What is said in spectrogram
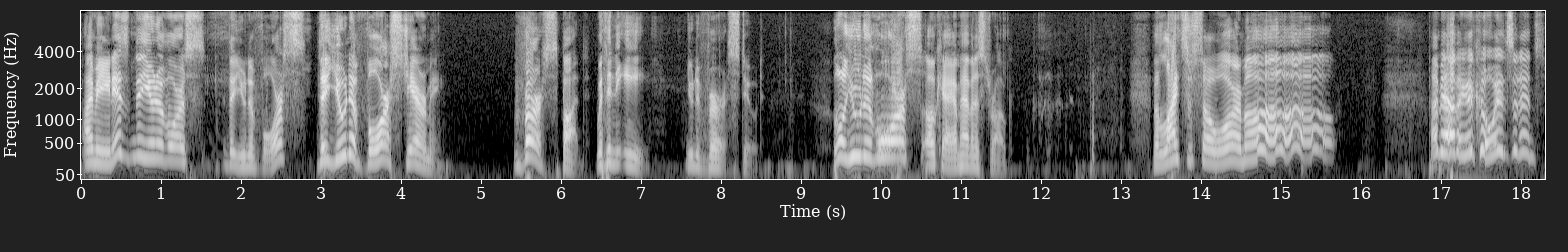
I mean, isn't the universe the universe? The universe, Jeremy. Verse, bud, with an E. Universe, dude. The universe. Okay, I'm having a stroke. the lights are so warm. Oh, oh, oh, oh, I'm having a coincidence.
